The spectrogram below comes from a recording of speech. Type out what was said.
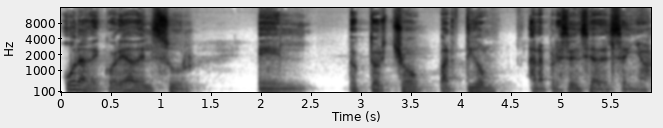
hora de Corea del Sur, el doctor Cho partió a la presencia del Señor.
